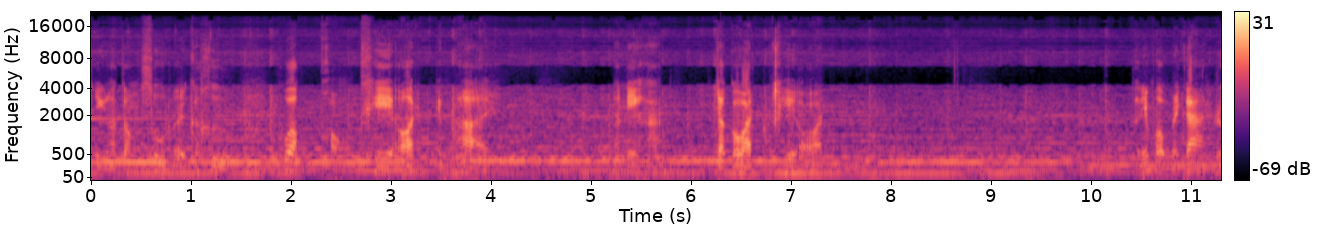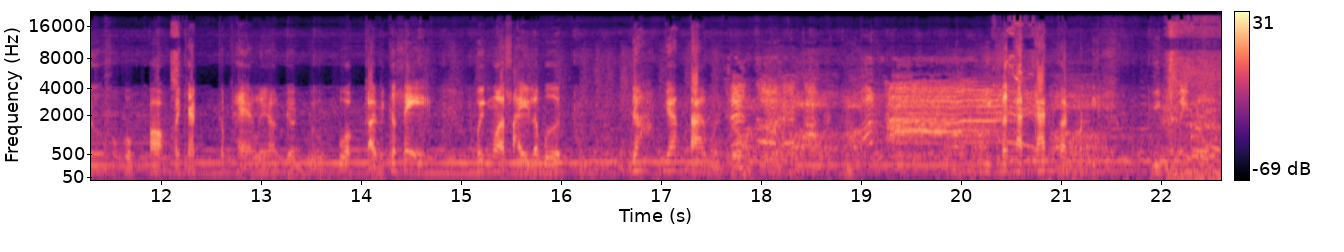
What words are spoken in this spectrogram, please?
สิ่งเราต้องสู้ด้วยก็คือ พวกของ Chaos Empire นั่นเองฮะจักรวรรดิ Chaos นี้ผมไม่กล้าดูของผมออกไปจากกระแพงเลยครับเดี๋ยวดูพวกการมิกาเซ่วิ่งมาใส่ระเบิดย่างย่างตายเหมือนเดิมยิงสกัดกั้นก่อนมันยิงไม่โดน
